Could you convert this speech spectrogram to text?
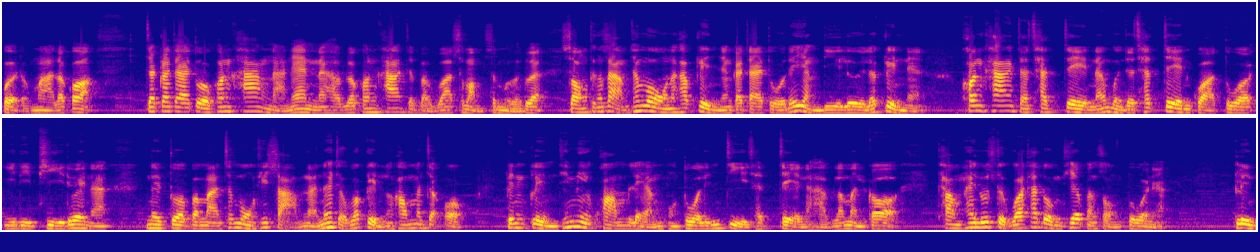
เปิดออกมาแล้วก็ จะกระจายตัวค่อนข้างหนาแน่นนะครับ แล้วค่อนข้างจะแบบว่าสม่ำเสมอด้วย 2-3 ชั่วโมงนะครับ กลิ่นยังกระจายตัวได้อย่างดีเลย แล้วกลิ่นเนี่ยค่อนข้างจะชัดเจนนะเหมือนจะชัดเจนกว่าตัว EDP ด้วยนะ ในตัวประมาณชั่วโมงที่3นะเนื่องจากว่ากลิ่นของเขามันจะออกเป็นกลิ่นที่มีความแหลมของตัวลิ้นจี่ชัดเจนนะครับ แล้วมันก็ทำให้รู้สึกว่าถ้าดมเทียบกันสองตัวเนี่ย กลิ่น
